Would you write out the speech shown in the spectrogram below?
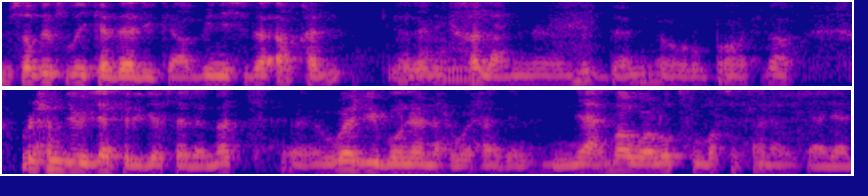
يسد لي كذلك بنسبة أقل. كذلك خلع مبدا وربما كذا. والحمد لله تلقى سلامات. واجبنا نحو هذا النعمة ولطف الله سبحانه وتعالى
